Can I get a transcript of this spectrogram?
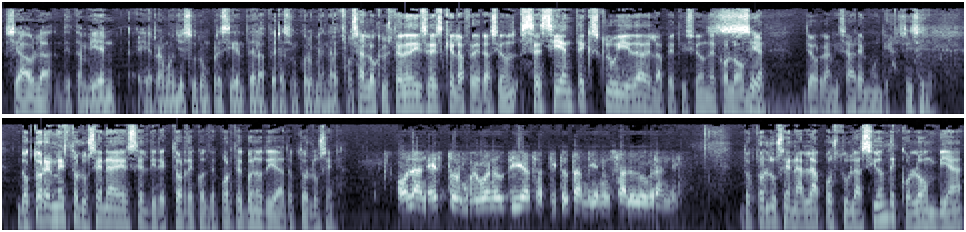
se habla de también eh, Ramón Yesurún, presidente de la Federación Colombiana de Fútbol. O sea, lo que usted me dice es que la federación se siente excluida de la petición de Colombia Sí. de organizar el Mundial. Sí, señor. Doctor Ernesto Lucena es el director de Coldeportes. Buenos días, doctor Lucena. Hola Néstor, muy buenos días. A Tito también un saludo grande. Doctor Lucena, la postulación de Colombia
